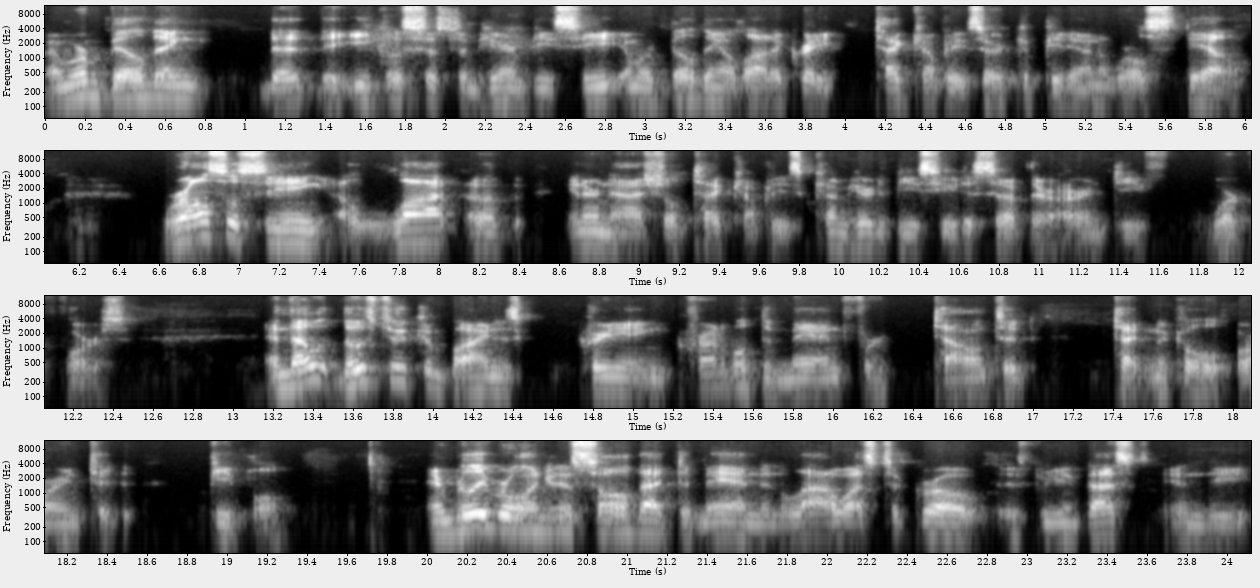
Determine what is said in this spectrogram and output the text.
And we're building the, the ecosystem here in BC, and we're building a lot of great tech companies that are competing on a world scale. We're also seeing a lot of international tech companies come here to BC to set up their R&D workforce. And tho- those two combined is creating incredible demand for talented, technical oriented people. And really, we're only going to solve that demand and allow us to grow if we invest in the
